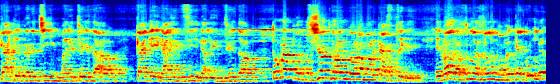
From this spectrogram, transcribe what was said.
কাকে মেরেছি, মারি থুয়ে দাও, কাকে গালি দিছি, গালি থুয়ে দাও, তোমরা প্রতিশোধ গ্রহণ করো আমার কাছ থেকে। এবার রাসুল্লাহ সাল্লাম অপেক্ষা করলেন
